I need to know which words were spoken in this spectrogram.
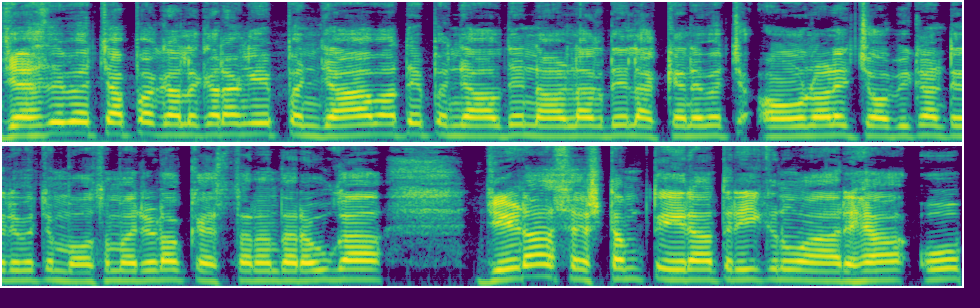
ਜਿਸ ਦੇ ਵਿੱਚ ਆਪਾਂ ਗੱਲ ਕਰਾਂਗੇ ਪੰਜਾਬ ਅਤੇ ਪੰਜਾਬ ਦੇ ਨਾਲ ਲੱਗਦੇ ਇਲਾਕਿਆਂ ਦੇ ਵਿੱਚ ਆਉਣ ਵਾਲੇ 24 ਘੰਟੇ ਦੇ ਵਿੱਚ ਮੌਸਮ ਆ ਜਿਹੜਾ, ਉਹ ਕਿਸ ਤਰ੍ਹਾਂ ਦਾ ਰਹੂਗਾ, ਜਿਹੜਾ ਸਿਸਟਮ 13 ਤਰੀਕ ਨੂੰ ਆ ਰਿਹਾ, ਉਹ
